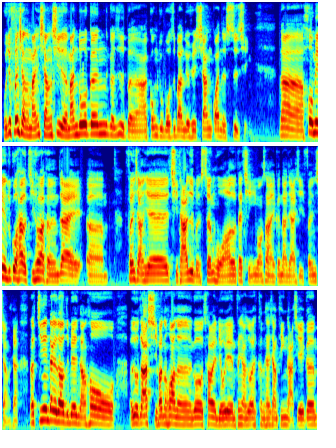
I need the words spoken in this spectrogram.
我觉得分享的蛮详细的，蛮多跟那个日本啊攻读博士班留学相关的事情。那后面如果还有机会的话，可能在呃。分享一些其他日本生活，然后再请一光上来跟大家一起分享一下。那今天大概到这边，然后如果大家喜欢的话呢，能够稍微留言分享说，可能还想听哪些跟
